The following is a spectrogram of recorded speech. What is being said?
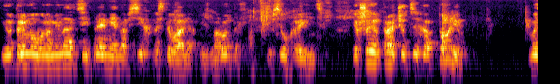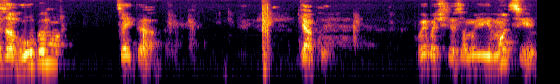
і отримав номінації премії на всіх фестивалях міжнародних і всеукраїнських. Якщо я втрачу цих акторів, ми загубимо цей театр. Дякую. Вибачте за мої емоції.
